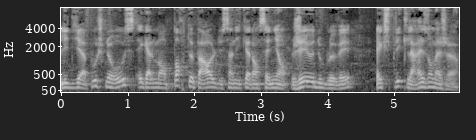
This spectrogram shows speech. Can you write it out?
Lydia Pouchnerous, également porte-parole du syndicat d'enseignants GEW, explique la raison majeure.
